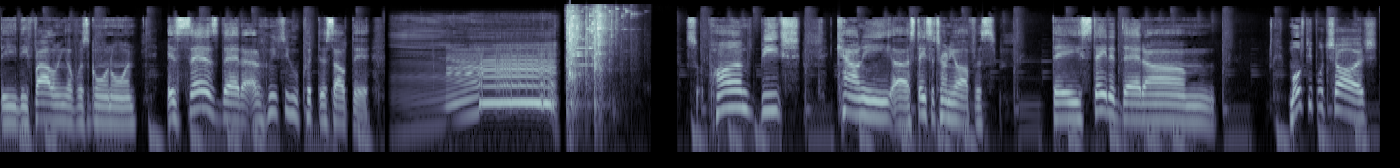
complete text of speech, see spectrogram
the the following of what's going on, it says that, uh, let me see who put this out there. So Palm Beach County uh, State's Attorney Office, they stated that um, most people charged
